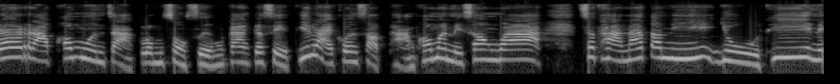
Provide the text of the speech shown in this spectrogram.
ได้รับข้อมูลจากกรมส่งเสริมการเกษตรที่หลายคนสอบถามเข้ามาในช่องว่า สถานะตอนนี้อยู่ที่ใน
